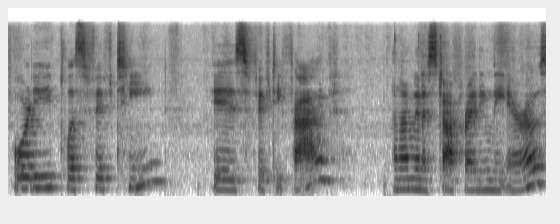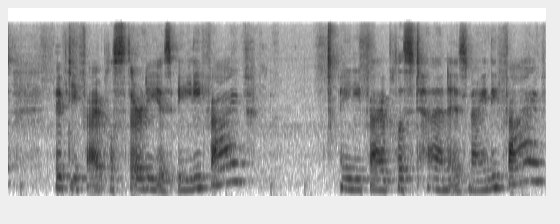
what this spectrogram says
40 plus 15 is 55. And I'm gonna stop writing the arrows. 55 plus 30 is 85. 85 plus 10 is 95.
